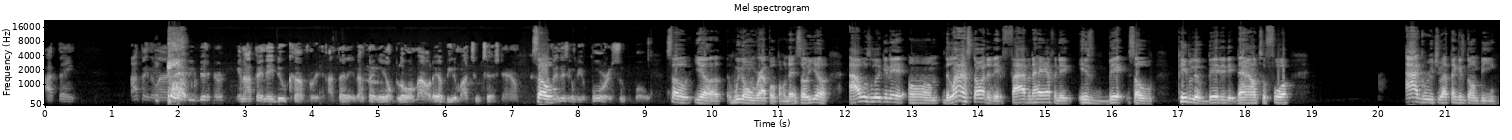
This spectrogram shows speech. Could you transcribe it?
I think. I think the line will be bigger, and I think they do cover it. I think they, I think they're gonna blow them out. They'll beat them by two touchdowns. I So think this is gonna be a boring Super Bowl. So yeah, we're gonna wrap up on that. So yeah, I was looking at um the line started at five and a half and it is bet so people have betted it down to four. I agree with you. I think it's gonna be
